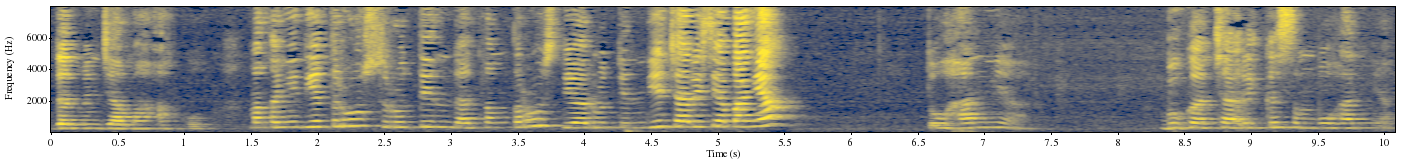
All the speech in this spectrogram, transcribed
dan menjamah aku? Makanya dia terus rutin datang terus dia rutin. Dia cari siapanya? Tuhannya. Bukan cari kesembuhannya.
